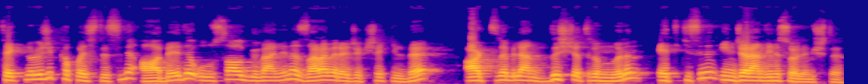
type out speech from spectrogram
teknolojik kapasitesini ABD ulusal güvenliğine zarar verecek şekilde arttırabilen dış yatırımların etkisinin incelendiğini söylemişti.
